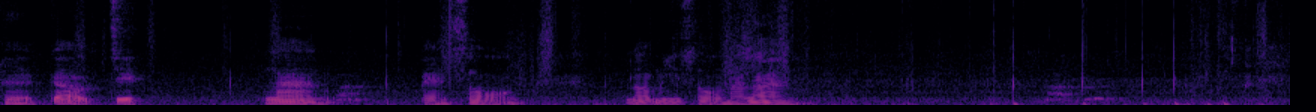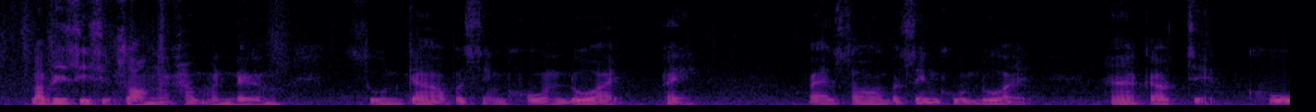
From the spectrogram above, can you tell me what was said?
ห้าเก้าเจ็ด ล่างแปดสองรอบนี้สองมาล่าง รอบที่สี่สิบสองนะครับ เหมือนเดิมศูนย์เก้าเปอร์เซ็นต์คูณด้วยเอ้ยแปดสองเปอร์เซ็นต์คูณด้วยห้าเก้าเจ็ดคู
